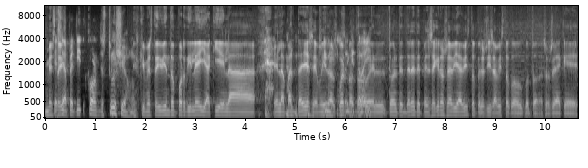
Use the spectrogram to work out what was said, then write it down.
me estoy, ese Appetite for Destruction. es que me estoy viendo por delay aquí en la, en la pantalla, se me ha ido al cuerno todo el, todo el tenderete. Pensé que no se había visto, pero sí se ha visto con, con todas. O sea que,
